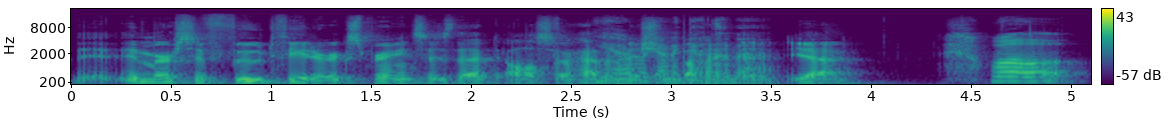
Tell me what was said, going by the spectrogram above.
immersive food theater experiences that also have yeah, a mission behind it. yeah. Well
